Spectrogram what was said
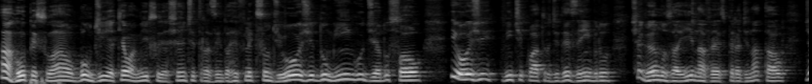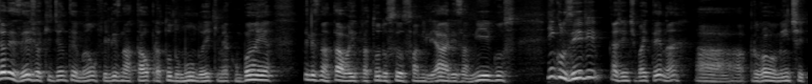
Arro pessoal, bom dia, aqui é o Amir Suryashanti trazendo a reflexão de hoje, domingo, dia do sol, e hoje, 24 de dezembro, chegamos aí na véspera de Natal. Já desejo aqui de antemão Feliz Natal para todo mundo aí que me acompanha, Feliz Natal aí para todos os seus familiares, amigos. Inclusive, a gente vai ter, né, a, provavelmente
